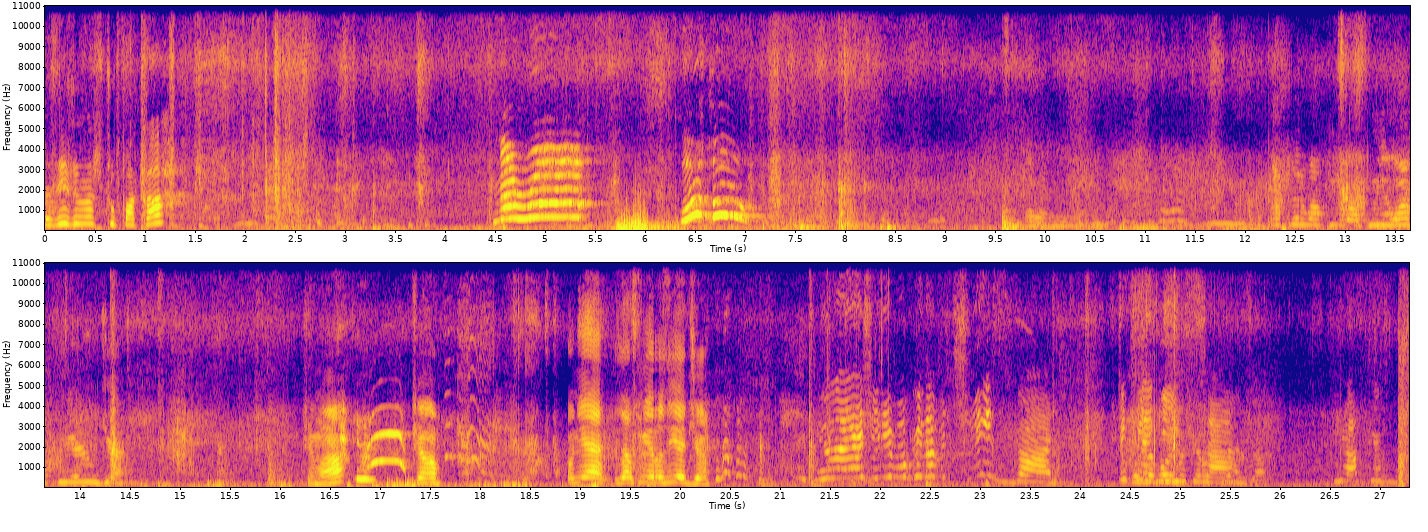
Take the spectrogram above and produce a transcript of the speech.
To zjeżdżam na szczupaka. Kasper, łap mnie, łap mnie, łap mnie, ludzie. Siema. Siema. O nie, zaraz mnie rozjedzie. No ja się nie mogę nawet ślizgać. W tych lednicach. Ja pierdolę.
